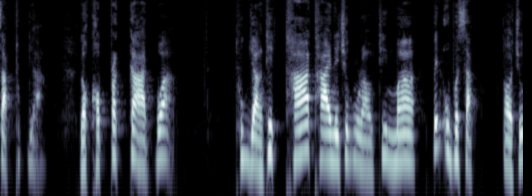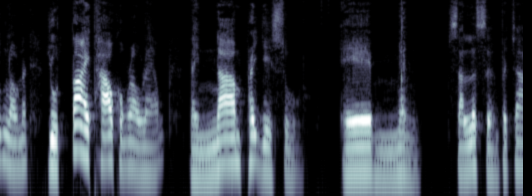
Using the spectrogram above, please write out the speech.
สรรคทุกอย่าง เราขอประกาศว่าทุกอย่างที่ท้าทายในชีวิตของเราที่มาเป็นอุปสรรคต่อชีวิตของเรานั้น อยู่ใต้เท้าของเราแล้ว ในนามพระเยซูเอเมนสรรเสริญพระเจ้า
